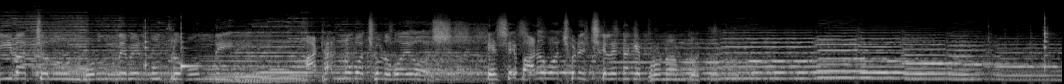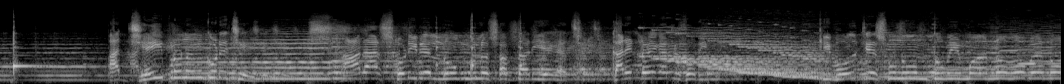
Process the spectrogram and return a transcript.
এইবার চলুন, বরুণ দেবের পুত্র বন্দি আটান্ন বছর বয়স, এসে বারো বছরের ছেলেটাকে প্রণাম করতে আর যেই প্রণাম করেছে, সারা শরীরের লোমগুলো সব দাঁড়িয়ে গেছে। কারেন্ট হয়ে গেছে শরীর। কি বলছে শুনুন তুমি মানো হবে গো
